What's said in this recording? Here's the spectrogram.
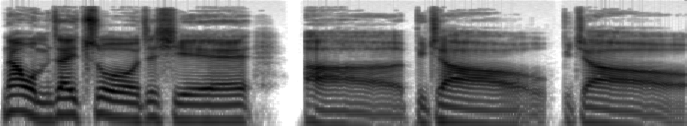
那我们在做这些呃比较比较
